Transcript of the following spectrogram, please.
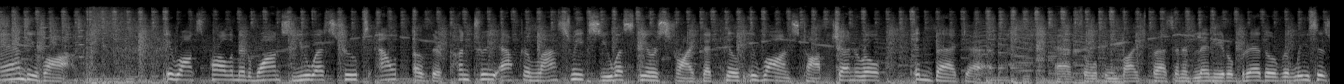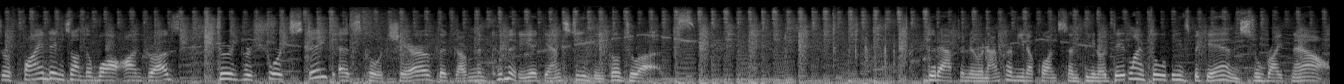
and Iraq. Iraq's parliament wants U.S. troops out of their country after last week's U.S. airstrike that killed Iran's top general in Baghdad. And Philippine Vice President Leni Robredo releases her findings on the war on drugs during her short stint as co-chair of the Government Committee Against Illegal Drugs. Good afternoon. I'm Carmina Constantino. Dateline Philippines begins right now.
